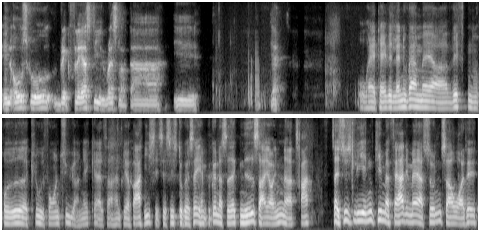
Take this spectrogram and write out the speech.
En old school Ric Flair-stil wrestler, der i ja, Oha, David, lad nu være med at vifte den røde klud foran tyren, ikke? Altså, han bliver bare hissig til sidst. Du kan se, at han begynder at sidde og gnide sig i øjnene og er træt. Så jeg synes lige inden Kim er færdig med at sunde sig over det,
